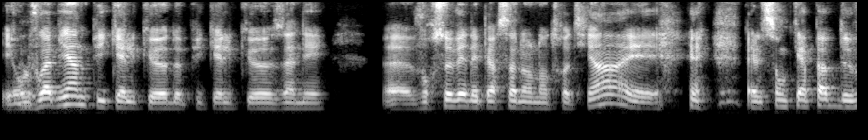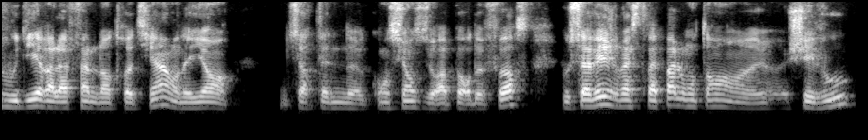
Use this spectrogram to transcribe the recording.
Et on le voit bien depuis quelques, depuis quelques années. Euh, vous recevez des personnes en entretien et elles sont capables de vous dire à la fin de l'entretien, en ayant une certaine conscience du rapport de force, vous savez, je resterai pas longtemps euh, chez vous,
